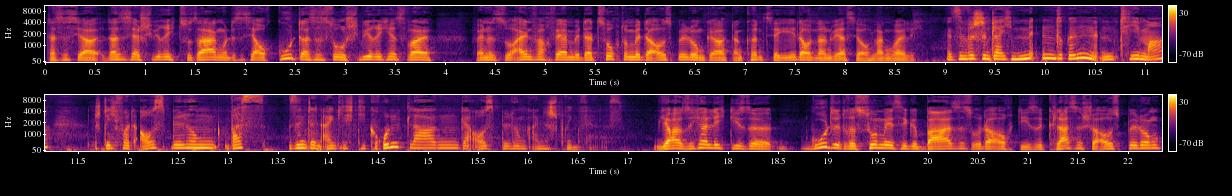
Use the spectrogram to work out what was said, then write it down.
das ist ja, das ist ja schwierig zu sagen und es ist ja auch gut, dass es so schwierig ist, weil wenn es so einfach wäre mit der Zucht und mit der Ausbildung, ja, dann könnte es ja jeder und dann wäre es ja auch langweilig. Jetzt sind wir schon gleich mittendrin im Thema. Stichwort Ausbildung. Was sind denn eigentlich die Grundlagen der Ausbildung eines Springpferdes? Ja, sicherlich diese gute dressurmäßige Basis oder auch diese klassische Ausbildung.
